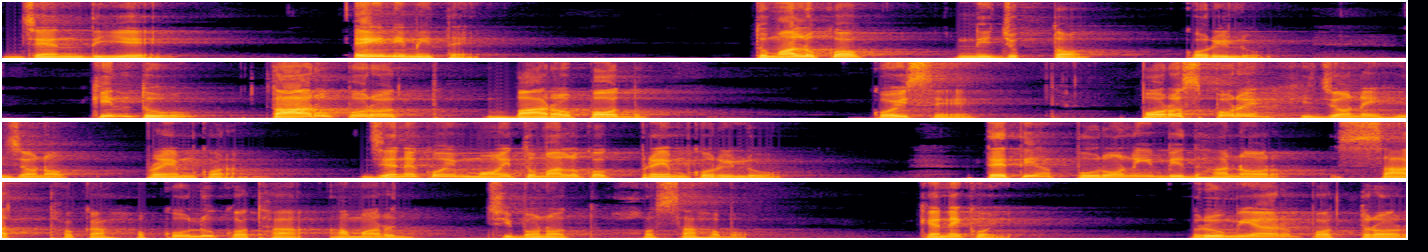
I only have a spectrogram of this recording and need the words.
যেন দিয়ে। এই নিমিত্তে তোমালোকক নিযুক্ত কৰিলোঁ। কিন্তু তাৰ ওপৰত বাৰ পদ কৈছে পৰস্পৰে সিজনে সিজনক প্ৰেম কৰা। যেনেকৈ মই তোমালোকক প্ৰেম কৰিলোঁ তেতিয়া পুৰণি বিধানৰ চাত থকা সকলো কথা আমাৰ জীৱনত সঁচা হ'ব। কেনেকৈ? ৰুমিয়াৰ পত্ৰৰ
